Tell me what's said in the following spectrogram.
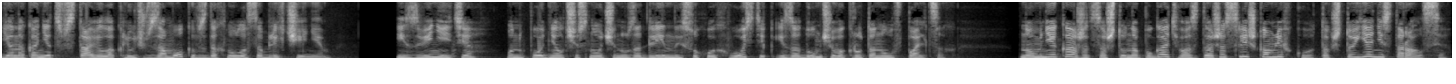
Я, наконец, вставила ключ в замок и вздохнула с облегчением. «Извините». Он поднял чесночину за длинный сухой хвостик и задумчиво крутанул в пальцах. «Но мне кажется, что напугать вас даже слишком легко, так что я не старался».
